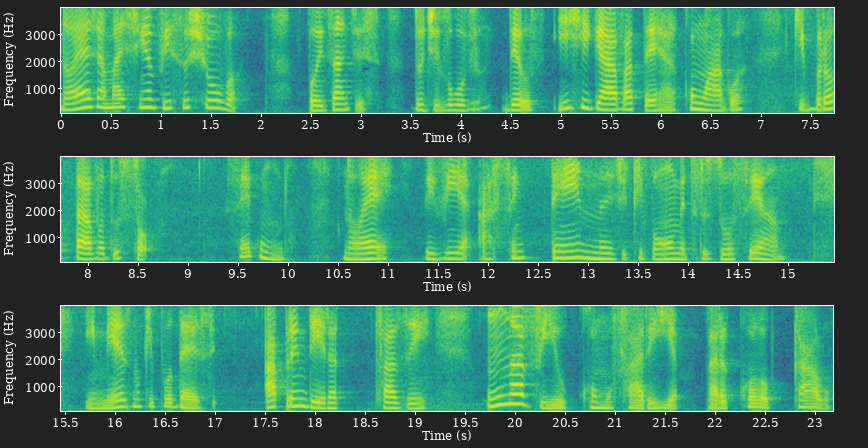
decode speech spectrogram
Noé jamais tinha visto chuva, pois antes do dilúvio, Deus irrigava a terra com água que brotava do sol. Segundo, Noé vivia a centenas de quilômetros do oceano e, mesmo que pudesse aprender a fazer um navio como faria para colocá-lo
